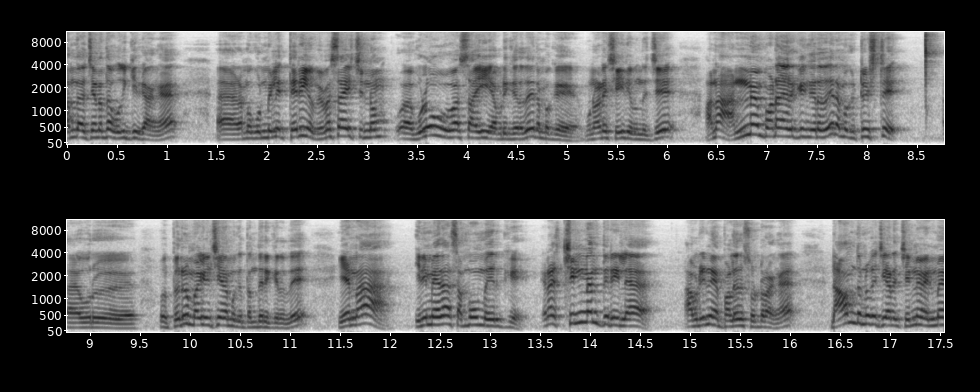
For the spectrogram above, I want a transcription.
அந்த சின்னத்தை ஒதுக்கியிருக்காங்க. நமக்கு உண்மையிலே தெரியும். விவசாய சின்னம் உழவு விவசாயி அப்படிங்கிறது நமக்கு முன்னாடி செய்தி வந்துச்சு. ஆனால் அண்ணன் படம் இருக்குங்கிறது நமக்கு ட்விஸ்ட்டு ஒரு ஒரு பெரும் மகிழ்ச்சியாக நமக்கு தந்திருக்கிறது. ஏன்னா இனிமேல் தான் சம்பவம் இருக்குது ஏன்னா சின்னம் தெரியல. அப்படின்னு பலரும் சொல்கிறாங்க நாம் தமிழ் கட்சியான சின்ன என்ன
